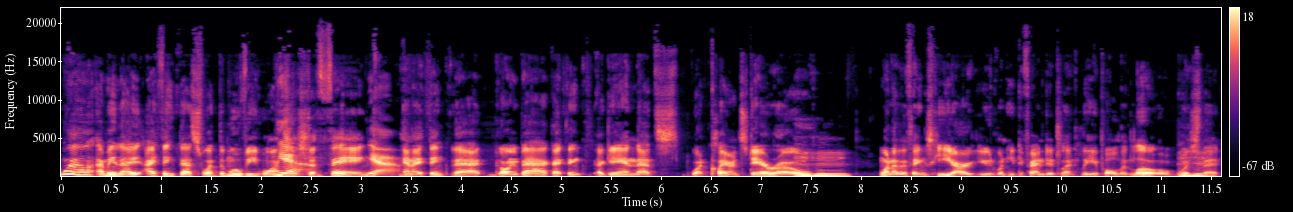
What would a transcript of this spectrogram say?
Well, I mean, I, I think that's what the movie wants Yeah. us to think. Yeah. And I think that going back, I think, again, that's what Clarence Darrow, Mhm. One of the things he argued when he defended Le- Leopold and Loeb was Mhm. that,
